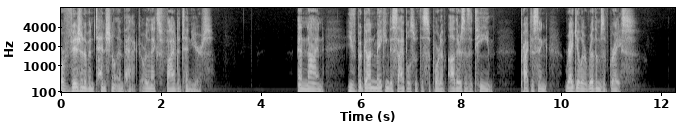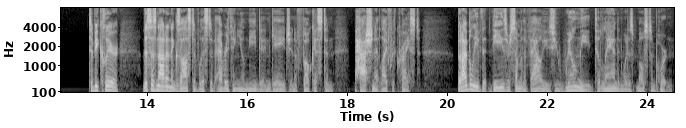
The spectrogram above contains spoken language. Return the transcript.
or vision of intentional impact over the next five to 10 years. And nine, you've begun making disciples with the support of others as a team, practicing regular rhythms of grace. To be clear, this is not an exhaustive list of everything you'll need to engage in a focused and passionate life with Christ. But I believe that these are some of the values you will need to land in what is most important.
